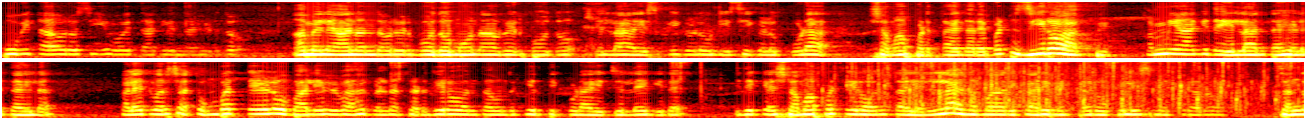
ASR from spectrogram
ಪೂವಿತಾ ಅವರು ಸಿ ಒ ಇದ್ದಾಗಲಿಂದ ಹಿಡಿದು, ಆಮೇಲೆ ಆನಂದ್ ಅವರು ಇರ್ಬೋದು, ಮೋನ ಅವರು ಇರ್ಬೋದು, ಎಲ್ಲ ಎಸ್ ಪಿಗಳು ಡಿ ಸಿಗಳು ಕೂಡ ಶ್ರಮ ಪಡ್ತಾ ಇದ್ದಾರೆ. ಬಟ್ ಝೀರೋ ಆಗಬೇಕು. ಕಮ್ಮಿ ಆಗಿದೆ ಇಲ್ಲ ಅಂತ ಹೇಳ್ತಾ ಇಲ್ಲ. ಕಳೆದ ವರ್ಷ ತೊಂಬತ್ತೇಳು ಬಾಲ್ಯ ವಿವಾಹಗಳನ್ನ ತಡೆದಿರುವಂಥ ಒಂದು ಕೀರ್ತಿ ಕೂಡ ಈ ಜಿಲ್ಲೆಗಿದೆ. ಇದಕ್ಕೆ ಶ್ರಮ ಪಟ್ಟಿರುವಂಥ ಎಲ್ಲ ನಮ್ಮ ಅಧಿಕಾರಿ ಮಿತ್ರರು, ಪೊಲೀಸ್ ಮಿತ್ರರು, ಸಂಘ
